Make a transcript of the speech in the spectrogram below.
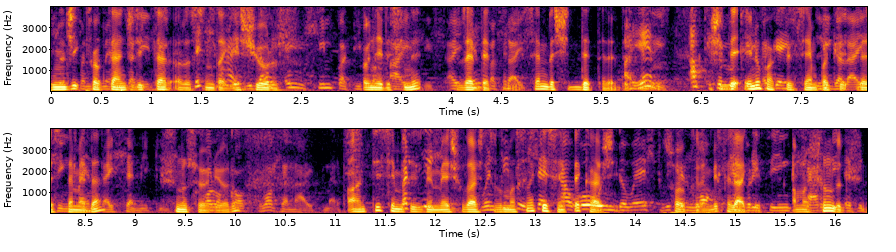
dinci köktencilikler arasında yaşıyoruz önerisini reddetmeliyiz. Hem de şiddetle reddetmeliyiz. Şimdi en ufak bir sempati beslemeden şunu söylüyorum. Antisemitizmin meşrulaştırılmasına kesinlikle karşı. Soykırım bir felaket. Ama şunu da düşün.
